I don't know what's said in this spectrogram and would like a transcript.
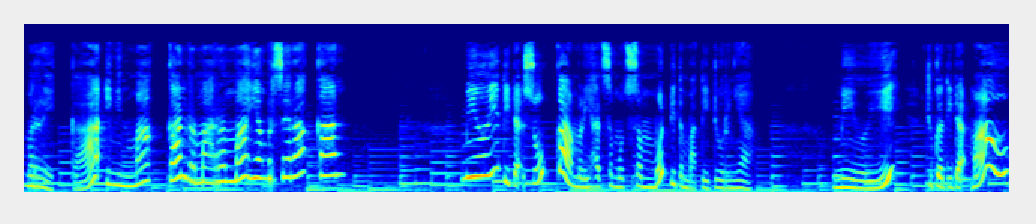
mereka ingin makan remah-remah yang berserakan. Tidak suka melihat semut-semut di tempat tidurnya. Mili juga tidak mau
